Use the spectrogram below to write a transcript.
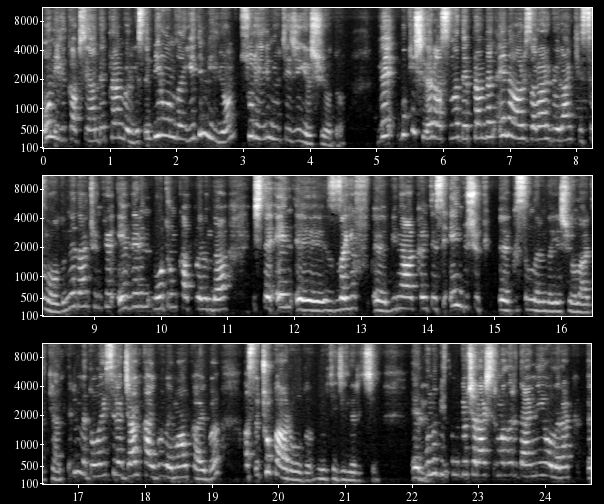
10 ili kapsayan deprem bölgesinde 1.7 milyon Suriyeli mülteci yaşıyordu. Ve bu kişiler aslında depremden en ağır zarar gören kesim oldu. Neden? Çünkü evlerin bodrum katlarında işte en e, zayıf e, bina kalitesi en düşük e, kısımlarında yaşıyorlardı kentlerin ve dolayısıyla can kaybı ve mal kaybı aslında çok ağır oldu mülteciler için. E, bunu bizim Göç Araştırmaları Derneği olarak e,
